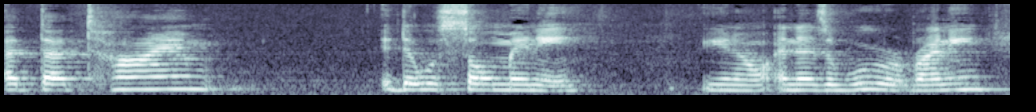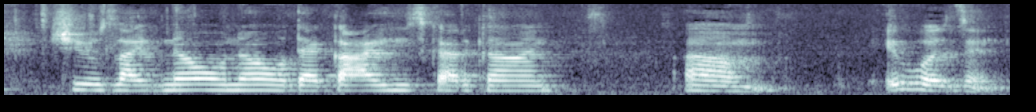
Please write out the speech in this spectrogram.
at that time there was so many, you know. And as we were running, she was like, "No, no, that guy, he's got a gun." Um, it wasn't.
